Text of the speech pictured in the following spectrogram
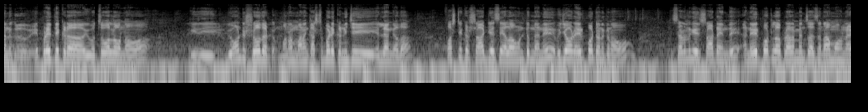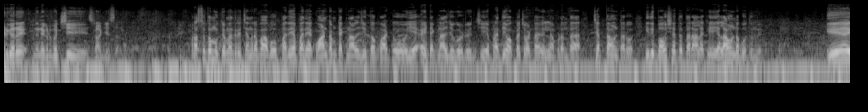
అను ఎప్పుడైతే ఇక్కడ ఈ ఉత్సవాల్లో ఉన్నామో ఇది వి వాంట్ షో దట్ మనం మనం కష్టపడి ఇక్కడి నుంచి వెళ్ళాం కదా. ఫస్ట్ ఇక్కడ స్టార్ట్ చేసి ఎలా ఉంటుందని విజయవాడ ఎయిర్పోర్ట్ అనుకున్నాము. సడన్గా ఇది స్టార్ట్ అయింది. అండ్ ఎయిర్పోర్ట్లో ప్రారంభించాల్సిన రామ్మోహన్ నాయుడు గారే నేను ఇక్కడికి వచ్చి స్టార్ట్ చేశాను ప్రస్తుత ముఖ్యమంత్రి చంద్రబాబు పదే పదే క్వాంటమ్ టెక్నాలజీతో పాటు ఏఐ టెక్నాలజీ గురించి ప్రతి ఒక్క చోట వెళ్ళినప్పుడంతా చెప్తా ఉంటారు. ఇది భవిష్యత్తు తరాలకి ఎలా ఉండబోతుంది? ఏఐ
